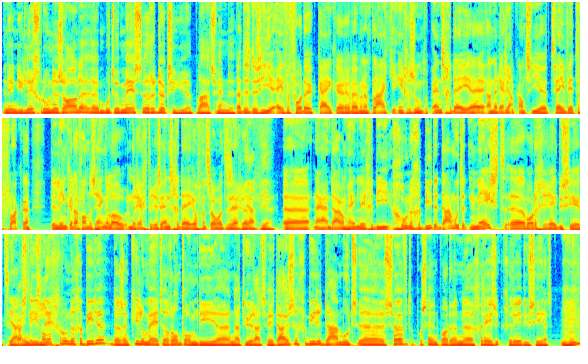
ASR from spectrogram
En in die lichtgroene zone uh, moet de meeste reductie uh, plaatsvinden. dat is dus hier even voor de kijker. We hebben een plaatje ingezoomd op Enschede. Hè. Aan de rechterkant zie je twee witte vlakken. De linker daarvan is Hengelo en de rechter is Enschede, om het zo maar te zeggen. Ja, ja. Uh, nou ja, en daaromheen liggen die groene gebieden. Daar moet het meest worden gereduceerd. Ja, in die lichtgroene gebieden, dat is een kilometer rondom die Natura 2000 gebieden. Daar moet 70% worden gereduceerd. Mm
